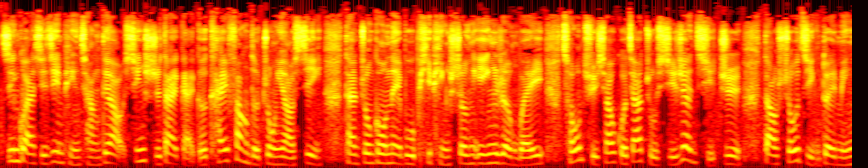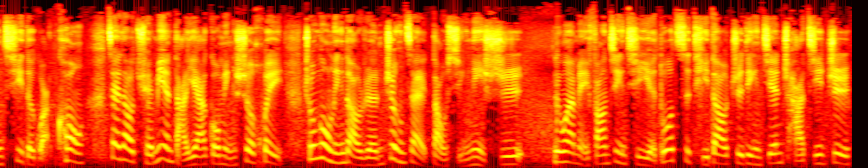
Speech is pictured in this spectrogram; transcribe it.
尽管习近平强调新时代改革开放的重要性，但中共内部批评声音认为，从取消国家主席任期制到收紧对民企的管控，再到全面打压公民社会，中共领导人正在倒行逆施。另外，美方近期也多次提到制定监察机制，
